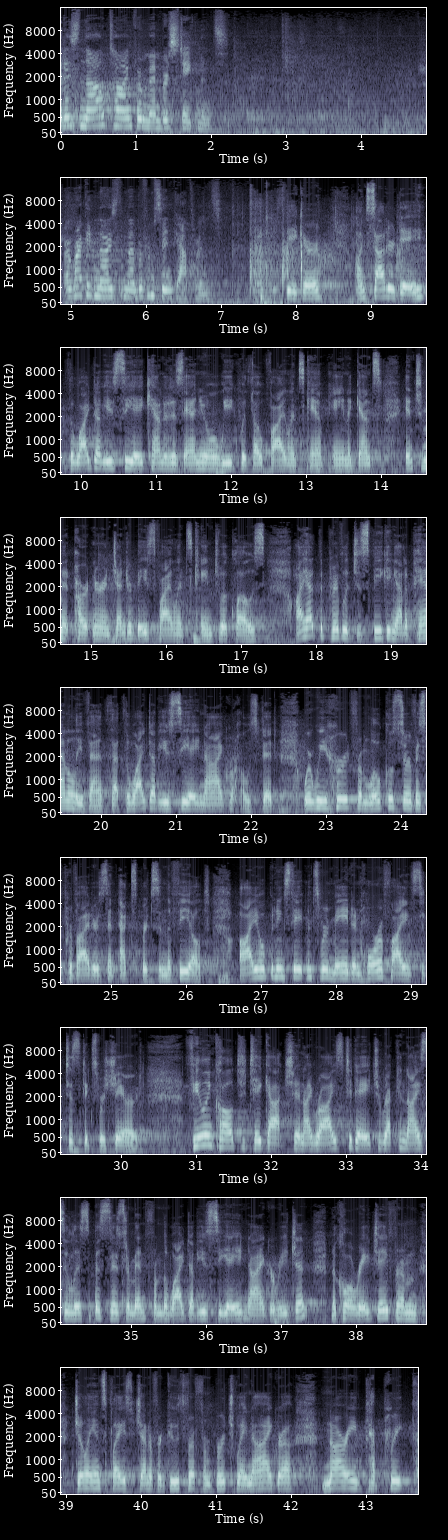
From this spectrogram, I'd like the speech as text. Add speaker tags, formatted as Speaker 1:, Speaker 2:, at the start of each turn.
Speaker 1: It is now time for member statements. I recognize the member from St. Catharines.
Speaker 2: Speaker. On Saturday, the YWCA Canada's annual Week Without Violence campaign against intimate partner and gender-based violence came to a close. I had the privilege of speaking at a panel event that the YWCA Niagara hosted, where we heard from local service providers and experts in the field. Eye-opening statements were made and horrifying statistics were shared. Feeling called to take action, I rise today to recognize Elizabeth Zizerman from the YWCA Niagara region, Nicole Rajay from Gillian's Place, Jennifer Guthra from Birchway Niagara, Nari Capri,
